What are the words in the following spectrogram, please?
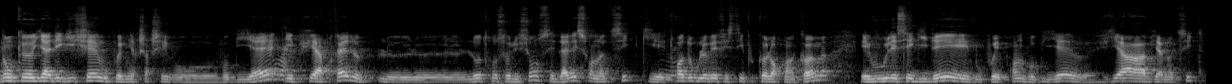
Donc, il y a des guichets où vous pouvez venir chercher vos, vos billets. Et puis après, l'autre solution, c'est d'aller sur notre site qui est www.festivalcolor.com et vous vous laissez guider et vous pouvez prendre vos billets via via, notre site.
